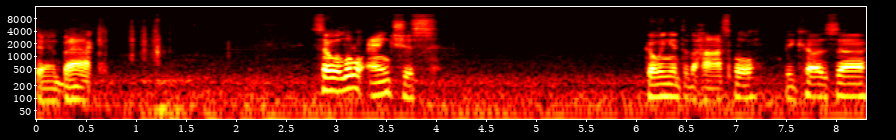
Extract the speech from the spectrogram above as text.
Okay, I'm back. So, a little anxious going into the hospital because uh,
